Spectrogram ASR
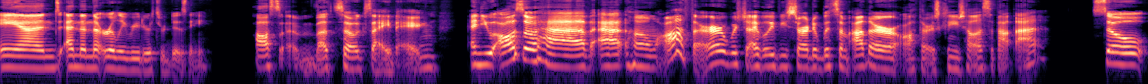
and and then the early reader through Disney. Awesome. That's so exciting. And you also have At Home Author, which I believe you started with some other authors. Can you tell us about that? So,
